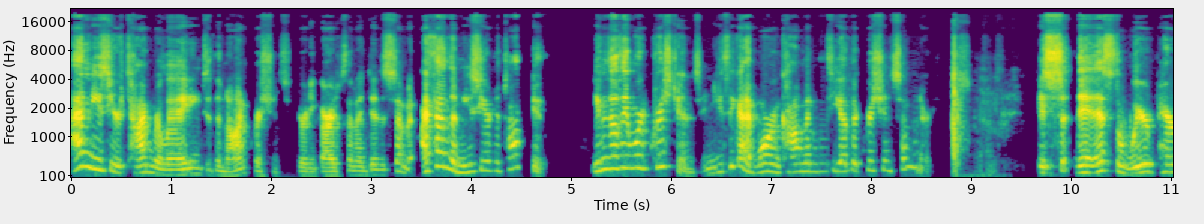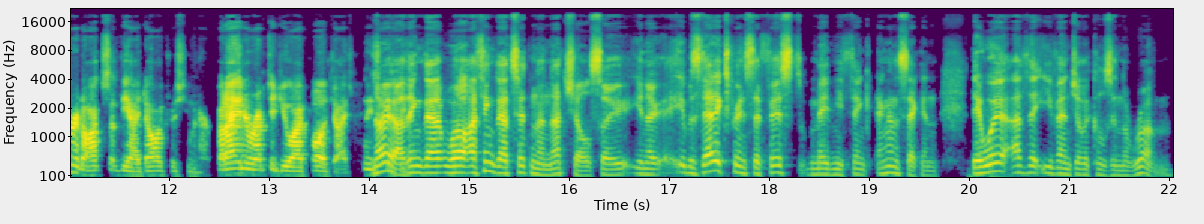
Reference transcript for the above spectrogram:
I had an easier time relating to the non-Christian security guards than I did the seminary. I found them easier to talk to, even though they weren't Christians. And you think I have more in common with the other Christian seminaries? It's that's the weird paradox of the idolatrous human heart. But I interrupted you. I apologize. Please. no i think that well i think that's it in a nutshell so you know it was that experience that first made me think hang on a second there were other evangelicals in the room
